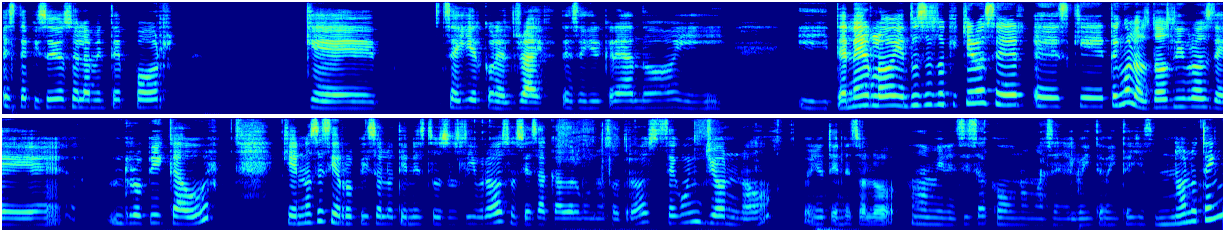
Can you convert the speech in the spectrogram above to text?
este episodio solamente por que seguir con el drive, de seguir creando y, y tenerlo. Y entonces lo que quiero hacer es que tengo los dos libros de Rupi Kaur, que no sé si Rupi solo tiene estos dos libros o si ha sacado algunos otros. Según yo no. Yo tiene solo... Ah, miren, sí sacó uno más en el 2020 y no lo tengo.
